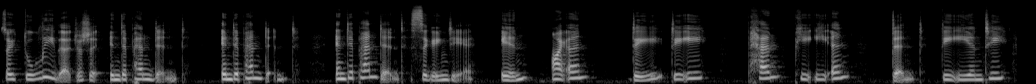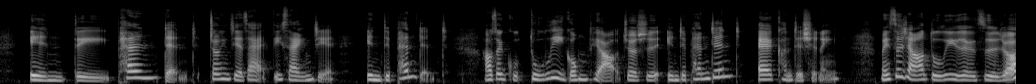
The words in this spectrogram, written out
所以独立的就是 independent，independent，independent 四个音节。 in i n d d e pen p e n dent d e n t independent 中音节在第三音节 independent 好，所以独立空调就是 independent air conditioning。每次讲到独立这个字，就要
